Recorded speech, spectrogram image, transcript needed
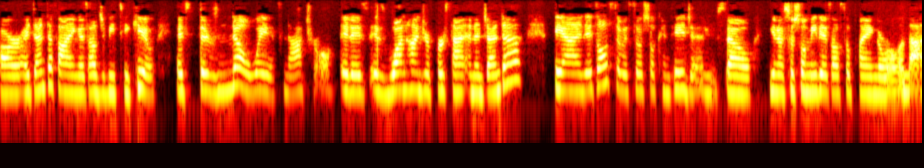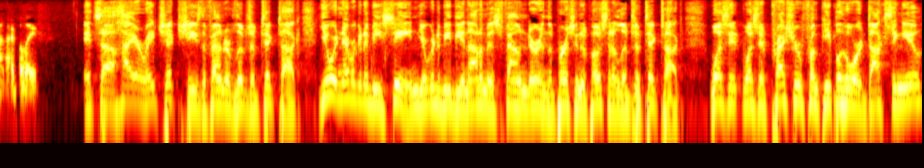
are identifying as LGBTQ. It's there's no way it's natural. It is is 100% an agenda, and it's also a social contagion. So you know, social media is also playing a role in that, I believe. It's uh, a Chaya Raichik. She's the founder of Libs of TikTok. You were never going to be seen. You were going to be the anonymous founder and the person who posted on Libs of TikTok. Was it was it pressure from people who were doxing you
